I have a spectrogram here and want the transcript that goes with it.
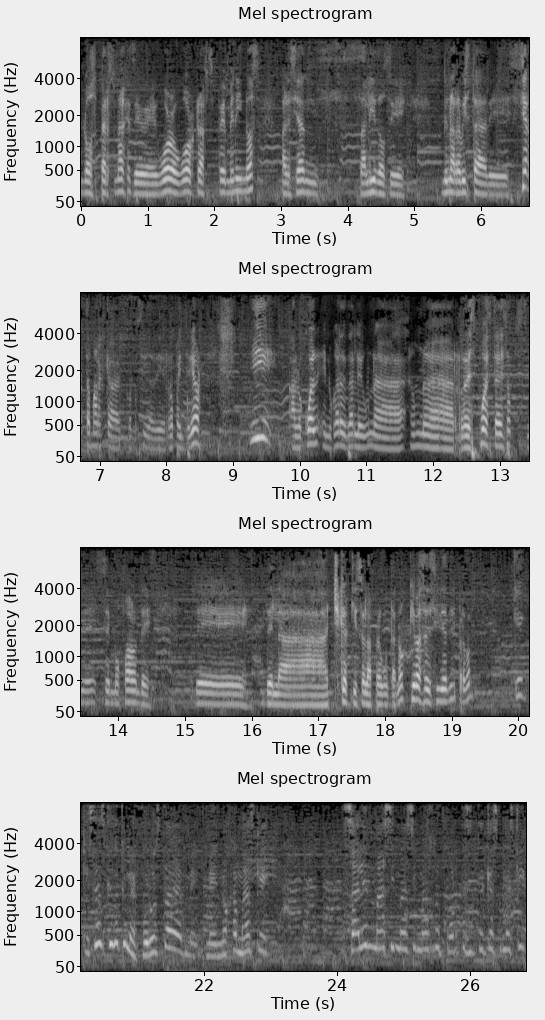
los personajes de World of Warcraft femeninos parecían salidos de, de una revista de cierta marca conocida de ropa interior. Y a lo cual, en lugar de darle una, una respuesta a eso, pues, se, se mofaron de, de, de la chica que hizo la pregunta, ¿no? ¿Qué ibas a decir, Eddie? Perdón. Que, que sabes qué es lo que me frustra, me, me enoja más que salen más y más y más reportes y te quedas como es que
